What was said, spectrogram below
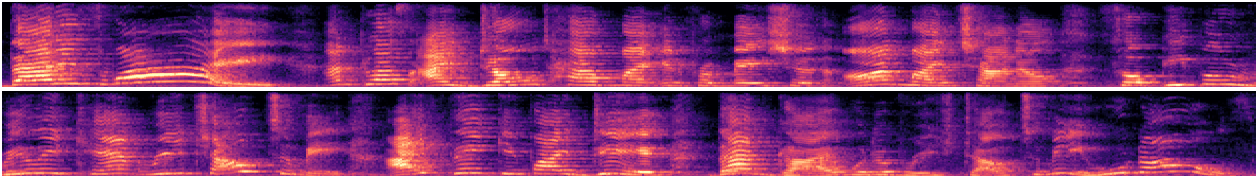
That is why. And plus, I don't have my information on my channel, so people really can't reach out to me. I think if I did, that guy would have reached out to me. Who knows?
